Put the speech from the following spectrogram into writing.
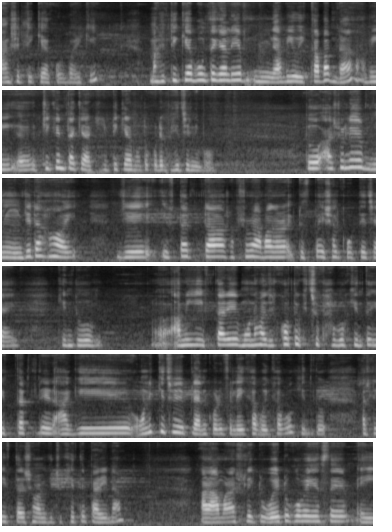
মাংসের টিকিয়া করব আর কি। মাংসের টিকিয়া বলতে গেলে আমি ওই কাবাব না, আমি চিকেনটাকে আর কি টিকিয়ার মতো করে ভেজে নিব। তো আসলে যেটা হয় যে, ইফতারটা সবসময় আমার একটু স্পেশাল করতে চাই। কিন্তু আমি ইফতারে মনে হয় যে কত কিছু খাব, কিন্তু ইফতারের আগে অনেক কিছু প্ল্যান করে ফেলে এই খাব এই খাব। কিন্তু আসলে ইফতারের সময় আমি কিছু খেতে পারি না। আর আমার আসলে একটু ওয়েটও কমে গেছে, এই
